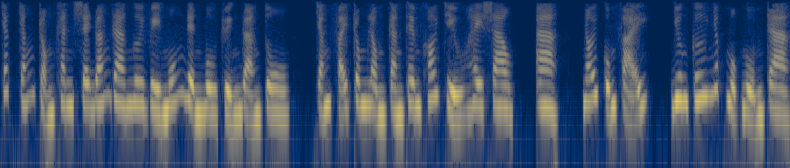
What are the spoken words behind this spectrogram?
chắc chắn trọng khanh sẽ đoán ra ngươi vì muốn đền bù chuyện đoạn tù, chẳng phải trong lòng càng thêm khó chịu hay sao, à, nói cũng phải, dương cứ nhấp một ngụm trà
